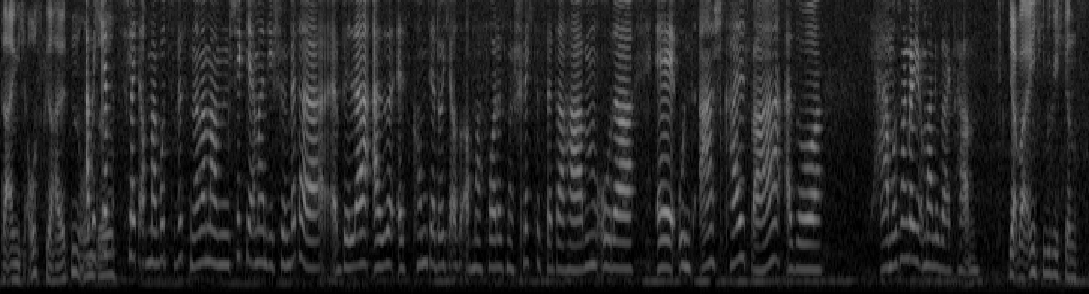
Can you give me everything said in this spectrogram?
da eigentlich ausgehalten. Und, aber ich glaube, äh, das ist vielleicht auch mal gut zu wissen, ne? weil man schickt ja immer die schönen Wetterbilder. Also es kommt ja durchaus auch mal vor, dass wir schlechtes Wetter haben oder äh, uns arschkalt war. Also ja, muss man glaube ich auch mal gesagt haben. Ja, aber eigentlich wirklich ganz,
